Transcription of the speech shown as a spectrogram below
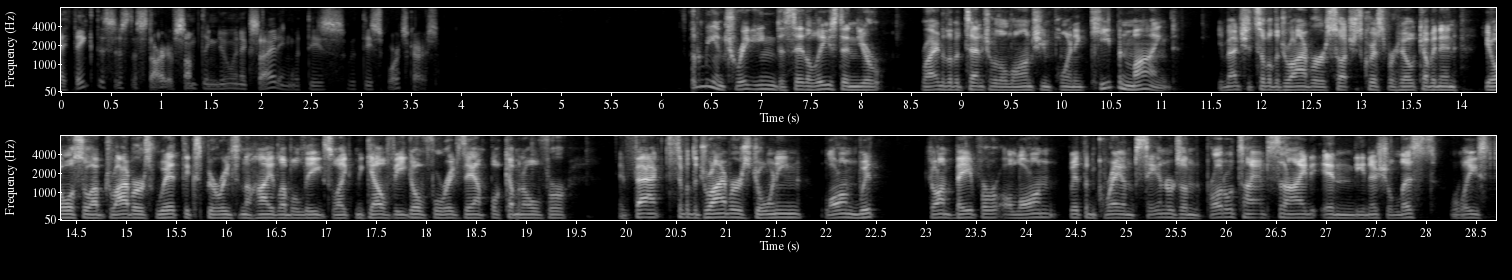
I think this is the start of something new and exciting with these with these sports cars. It's going to be intriguing to say the least, and you're right to the potential of the launching point. And keep in mind, you mentioned some of the drivers, such as Christopher Hill, coming in. You also have drivers with experience in the high level leagues, like Miguel Vigo, for example, coming over. In fact, some of the drivers joining along with John Baver, along with them, Graham Sanders on the prototype side in the initial list released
